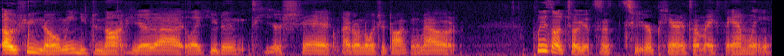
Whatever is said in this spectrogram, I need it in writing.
Oh, if you know me, you did not hear that. Like you didn't hear shit. I don't know what you're talking about. Please don't show it to, to your parents or my family.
